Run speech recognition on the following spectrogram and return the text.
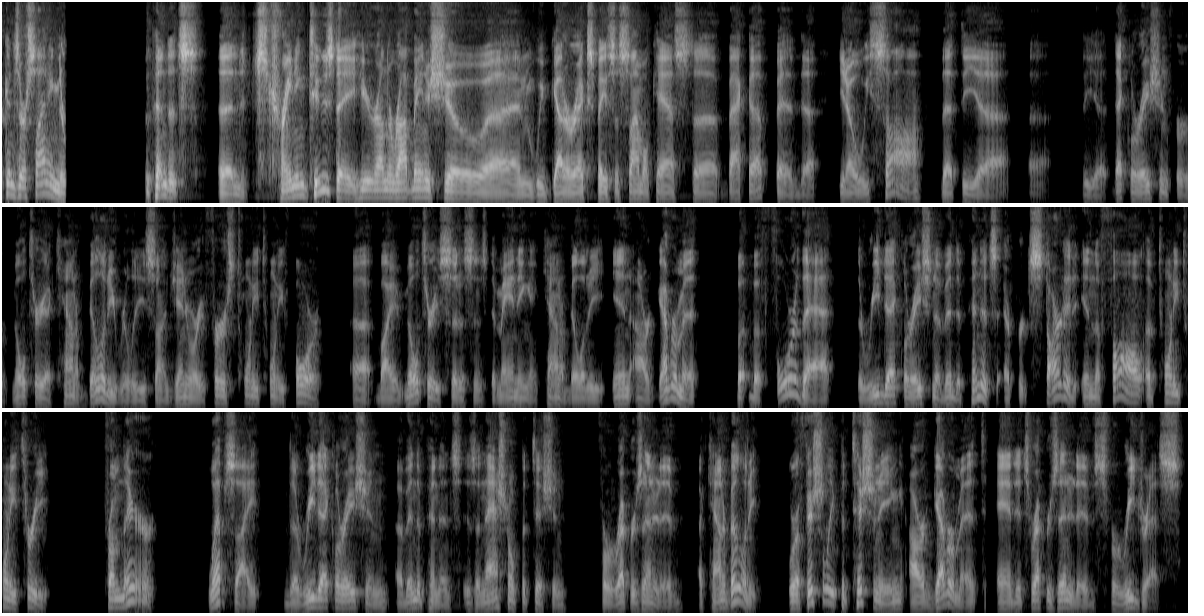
Americans are signing their independence. And it's Training Tuesday here on the Rob Maness Show, uh, and we've got our X Spaces simulcast uh, back up. And uh, you know, we saw that the uh, uh, the uh, Declaration for Military Accountability release on January first, twenty twenty four, by military citizens demanding accountability in our government. But before that, the Redeclaration of Independence effort started in the fall of 2023. From their website, the Redeclaration of Independence is a national petition for representative accountability. We're officially petitioning our government and its representatives for redress.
